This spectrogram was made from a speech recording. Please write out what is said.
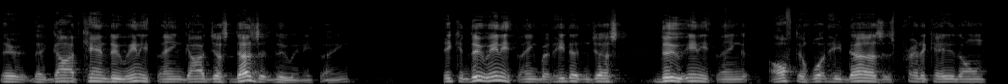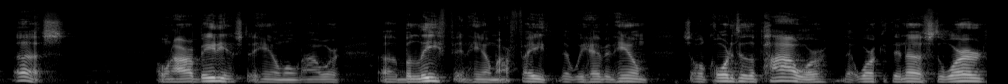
that God can do anything, God just doesn't do anything. He can do anything, but he doesn't just do anything. Often what he does is predicated on us, on our obedience to him, on our uh, belief in him, our faith that we have in him. So according to the power that worketh in us, the word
